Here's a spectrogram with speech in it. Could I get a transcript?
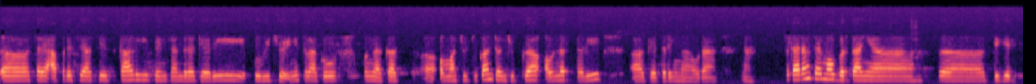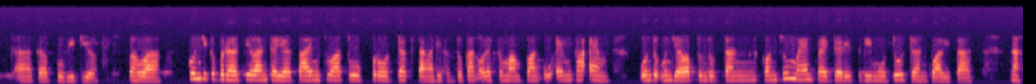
uh, saya apresiasi sekali Ben Chandra dari Bu Widjo ini selaku penggagas uh, Omah Jujukan dan juga owner dari uh, Catering Naura. Nah, sekarang saya mau bertanya sedikit uh, ke Bu Widjo bahwa Kunci keberhasilan daya saing suatu produk sangat ditentukan oleh kemampuan UMKM untuk menjawab tuntutan konsumen baik dari segi mutu dan kualitas. Nah,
